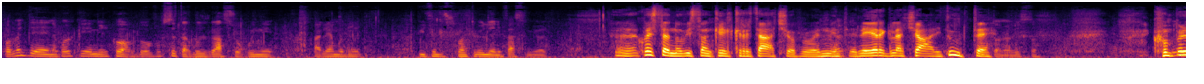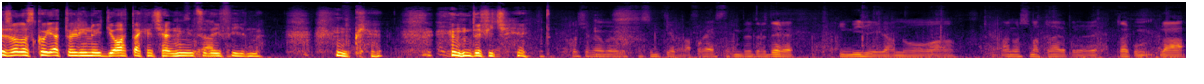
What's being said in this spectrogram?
Probabilmente da quel che mi ricordo, forse tardo giurassico, quindi parliamo di più di 150 milioni fa, signori. Eh, queste hanno visto anche il Cretaceo, probabilmente. Le ere glaciali, tutte. Non ho visto. Compreso lo scoiattolino idiota che c'è all'inizio dei film. Che- un deficiente. Poi ci abbiamo questo sentiero, la foresta, come potete vedere gli indigeni l'hanno, hanno messo mattonelle per la, la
